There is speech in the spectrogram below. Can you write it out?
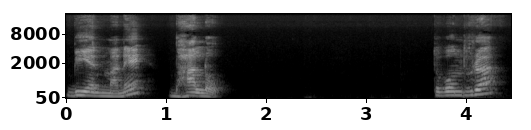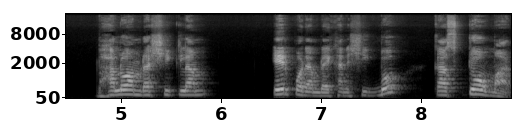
বিয়েন মানে ভালো। তো বন্ধুরা, ভালো আমরা শিখলাম। এরপরে আমরা এখানে শিখব কাস্টমার।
